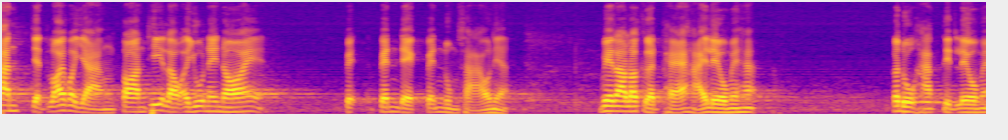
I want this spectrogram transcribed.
2,700 กว่าอย่าง ตอนที่เราอายุน้อยๆเป็นเป็นเด็กเป็นหนุ่มสาวเนี่ย เวลาเราเกิดแผลหายเร็วไหมฮะกระดูกหักติดเร็วไหม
